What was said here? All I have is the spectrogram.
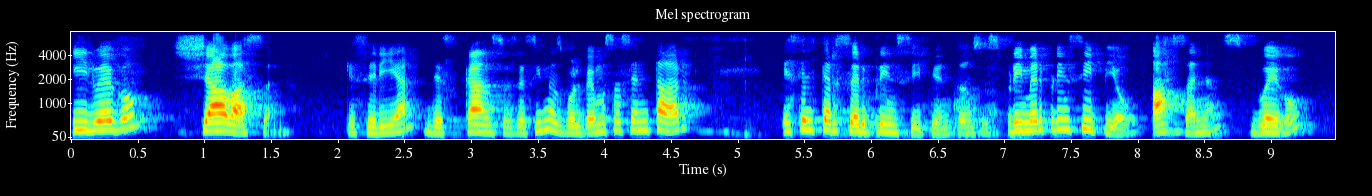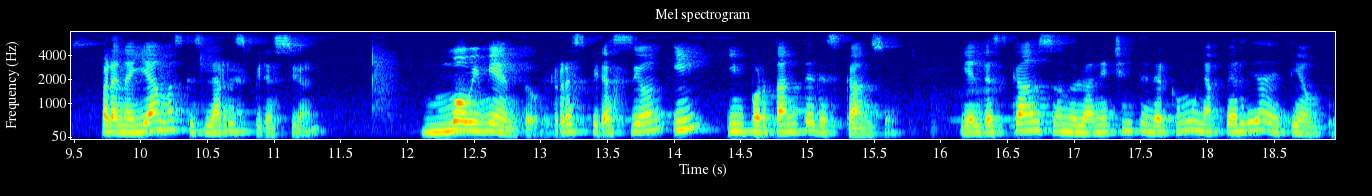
Y luego Shavasana, que sería descanso, es decir, nos volvemos a sentar, es el tercer principio. Entonces, primer principio, asanas, luego pranayamas, que es la respiración, movimiento, respiración y importante descanso. Y el descanso nos lo han hecho entender como una pérdida de tiempo.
